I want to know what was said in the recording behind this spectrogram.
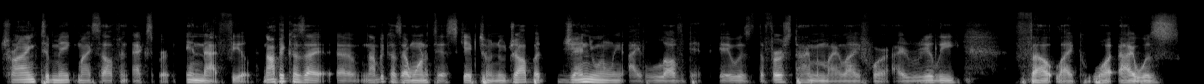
trying to make myself an expert in that field. Not because I, uh, not because I wanted to escape to a new job, but genuinely I loved it. It was the first time in my life where I really felt like what I was,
